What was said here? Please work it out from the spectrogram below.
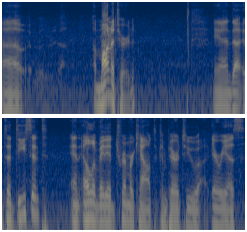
uh, monitored. And uh, it's a decent and elevated tremor count compared to areas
